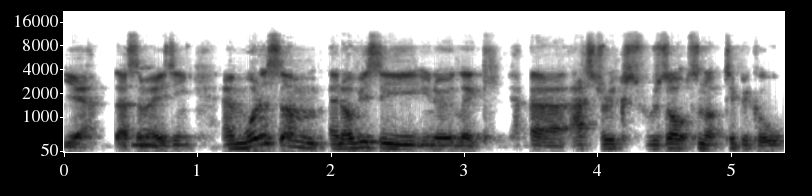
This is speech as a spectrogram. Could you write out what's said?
Yeah, that's mm. amazing. And what are some, and obviously, you know, like uh, asterisk results not typical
